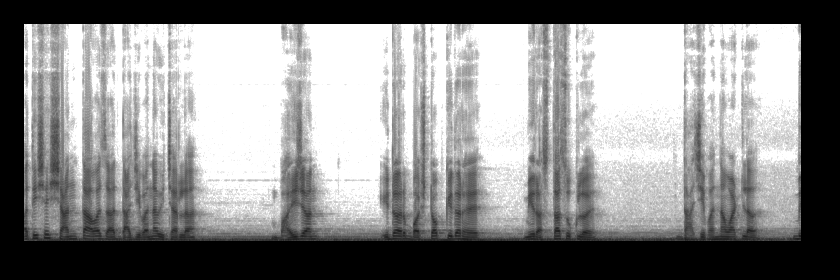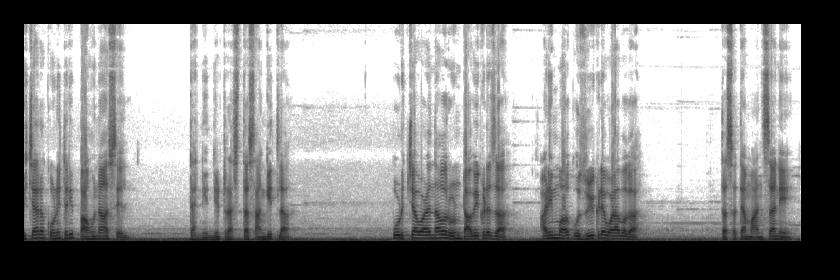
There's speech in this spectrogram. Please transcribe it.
अतिशय शांत आवाजात दाजीबांना विचारलं भाईजान इधर बस स्टॉप किधर है? मी रस्ता चुकलोय. दाजीबांना वाटलं बिचारा कोणीतरी पाहुणा असेल. त्यांनी नीट रस्ता सांगितला पुढच्या वळणावरून डावीकडे जा आणि मग उजवीकडे वळा बघा. तसं त्या माणसाने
